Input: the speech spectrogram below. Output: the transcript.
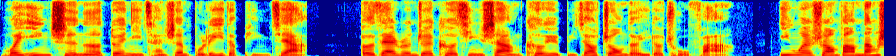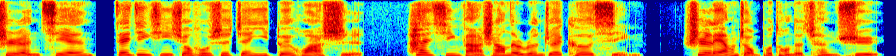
会因此呢，对你产生不利的评价，而在认罪科刑上科予比较重的一个处罚。因为双方当事人间在进行修复式正义对话时，和刑法上的论罪科刑是两种不同的程序，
